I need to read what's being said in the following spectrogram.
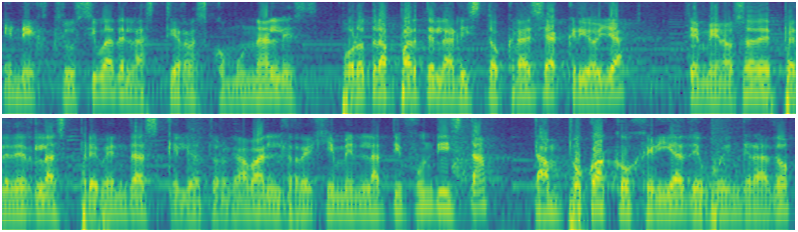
en exclusiva de las tierras comunales. Por otra parte, la aristocracia criolla temerosa de perder las prebendas que le otorgaba el régimen latifundista, tampoco acogería de buen grado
